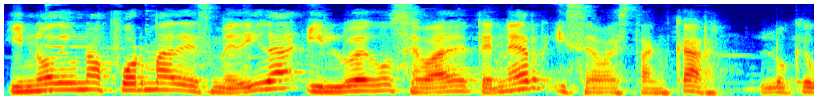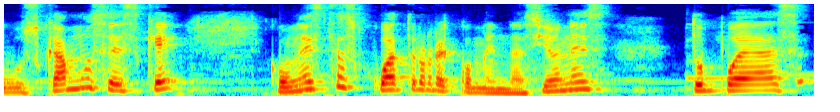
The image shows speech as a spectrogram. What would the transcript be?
y no de una forma desmedida y luego se va a detener y se va a estancar. Lo que buscamos es que con estas cuatro recomendaciones tú puedas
